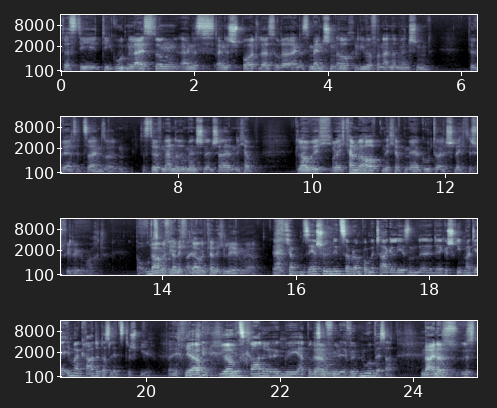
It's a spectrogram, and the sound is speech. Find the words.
dass die, die guten Leistungen eines, eines Sportlers oder eines Menschen auch lieber von anderen Menschen bewertet sein sollten. Das dürfen andere Menschen entscheiden. Ich habe, glaube ich, oder ich kann behaupten, ich habe mehr gute als schlechte Spiele gemacht. Damit, kann ich, damit kann ich leben, ja. ja ich habe einen sehr schönen Instagram-Kommentar gelesen, äh, der geschrieben hat, ja immer gerade das letzte Spiel. Weil ja, ja. jetzt gerade irgendwie hat man das ähm, Gefühl, er wird nur besser. Nein, das ist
